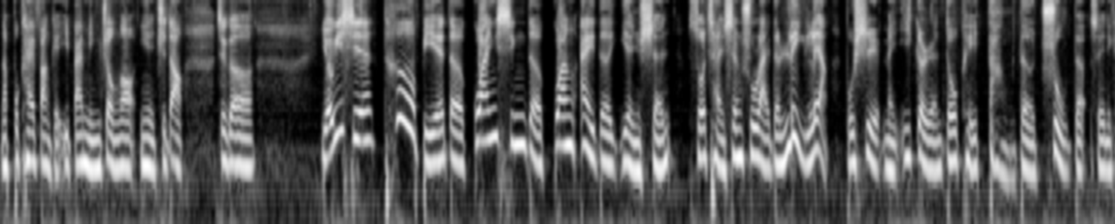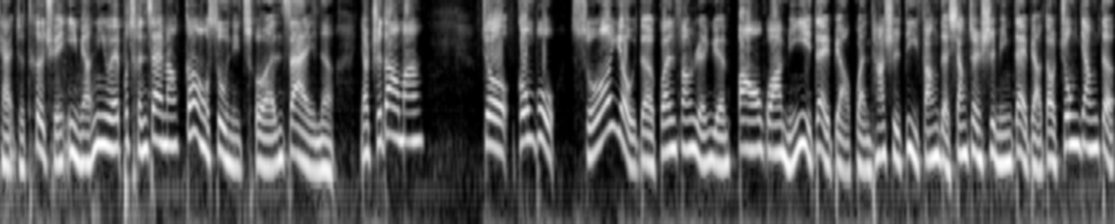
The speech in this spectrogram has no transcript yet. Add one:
那不开放给一般民众哦。你也知道这个。有一些特别的关心的、关爱的眼神所产生出来的力量，不是每一个人都可以挡得住的。所以你看，这特权疫苗，你以为不存在吗？告诉你存在呢，要知道吗？就公布所有的官方人员，包括民意代表，管他是地方的乡镇市民代表到中央的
